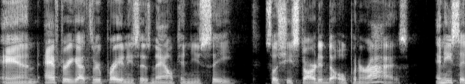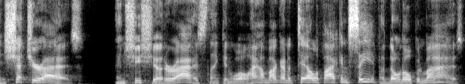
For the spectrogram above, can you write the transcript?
and after he got through praying, he says, Now can you see? So she started to open her eyes. And he said, Shut your eyes. And she shut her eyes, thinking, Well, how am I going to tell if I can see if I don't open my eyes?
